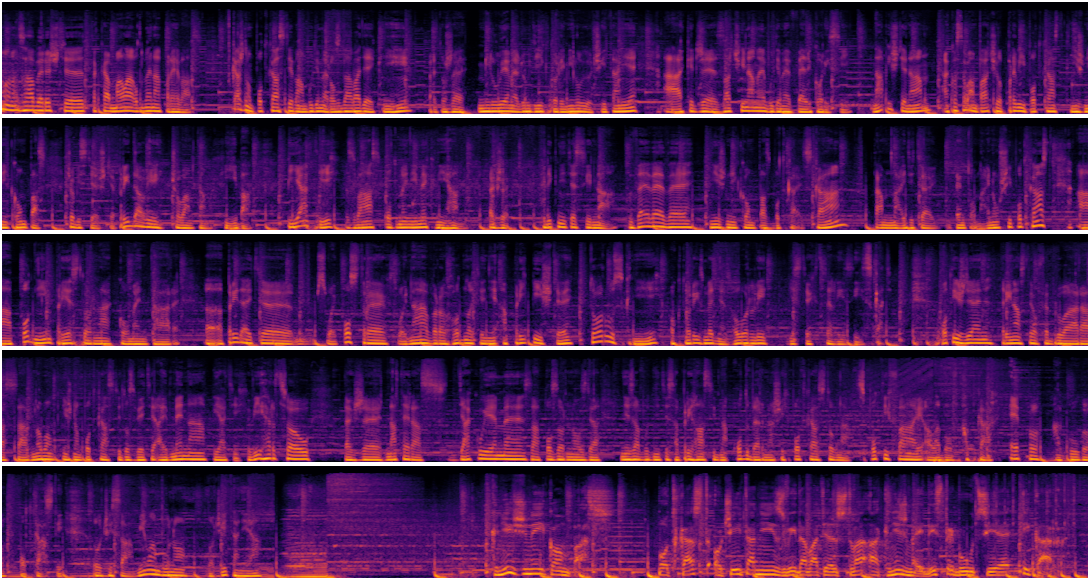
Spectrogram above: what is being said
No a na záver ešte taká malá odmena pre vás. V každom podcaste vám budeme rozdávať aj knihy, pretože milujeme ľudí, ktorí milujú čítanie a keďže začíname, budeme veľkorysí. Napíšte nám, ako sa vám páčil prvý podcast Knižný kompas, čo by ste ešte pridali, čo vám tam chýba piatich z vás odmeníme knihami. Takže kliknite si na www.knižnykompas.sk tam nájdete aj tento najnovší podcast a pod ním priestor na komentáre. E, pridajte svoj postreh, svoj návrh, hodnotenie a pripíšte, ktorú z kníh, o ktorých sme dnes hovorili, by ste chceli získať. Po týždeň, 13. februára, sa v novom knižnom podcaste dozviete aj mená piatich výhercov. Takže na teraz ďakujeme za pozornosť a nezabudnite sa prihlásiť na odber našich podcastov na Spotify alebo v apkách Apple a Google Podcasty. Lúči sa Milan Buno, do čítania. Knižný kompas. Podcast o čítaní z vydavateľstva a knižnej distribúcie IKAR.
